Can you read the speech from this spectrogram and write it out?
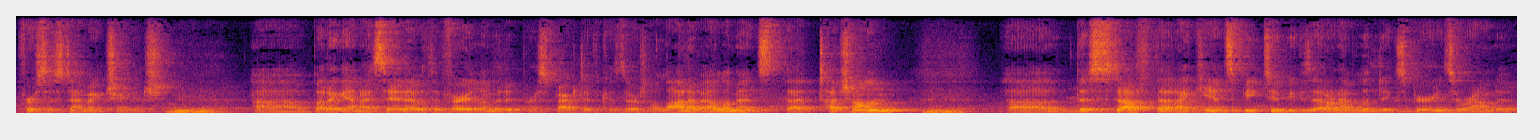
for systemic change. Mm-hmm. Uh, but again, I say that with a very limited perspective because there's a lot of elements that touch on mm-hmm. uh, this stuff that I can't speak to because I don't have lived experience around it.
